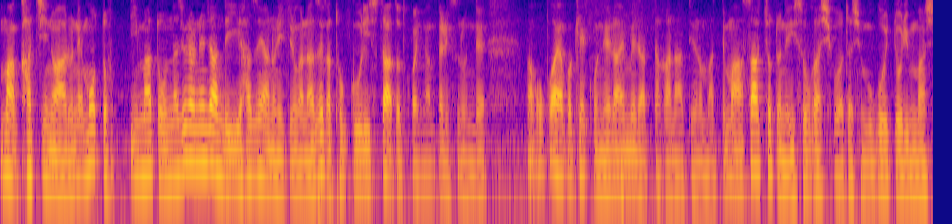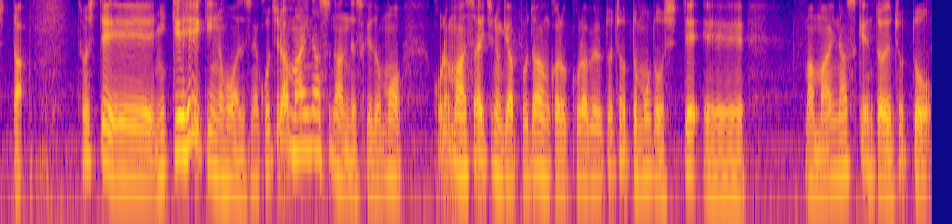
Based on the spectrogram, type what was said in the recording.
まあ、価値のあるねもっと今と同じぐらいの値段でいいはずやのにっていうのがなぜか得売りスタートとかになったりするんで、まあ、ここはやっぱ結構狙い目だったかなっていうのもあって、まあ、朝ちょっとね忙しく私も動いておりましたそして、えー、日経平均の方はですねこちらマイナスなんですけどもこれも朝一のギャップダウンから比べるとちょっと戻して、えーまあ、マイナス圏とはちょっと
